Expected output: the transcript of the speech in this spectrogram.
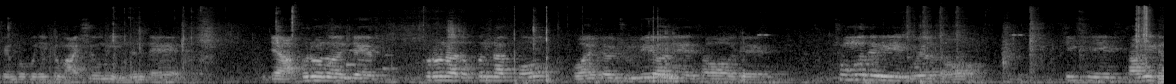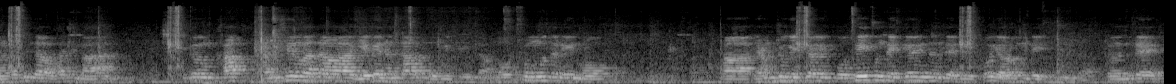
된 부분이 좀 아쉬움이 있는데 이제 앞으로는 이제 코로나도 끝났고 부활절 준비위원회에서 이제 총무들이 모여서 74기를 하신다고 하지만 지금 각 단체마다 예배는 따로 보고 있습니다. 뭐 총무들이 뭐 다 양쪽에 껴 있고 세 군데 껴 있는 데도 있고 여러 군데 있습니다. 그런데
